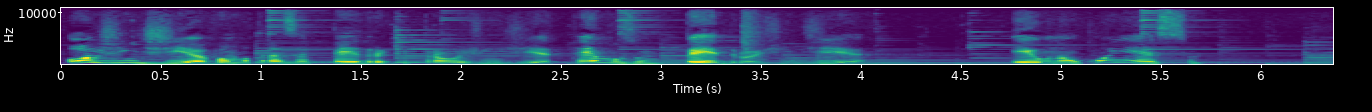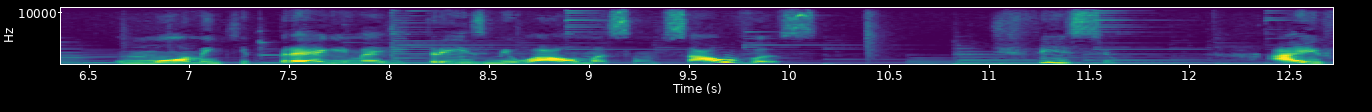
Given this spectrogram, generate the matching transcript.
Hoje em dia, vamos trazer Pedro aqui para hoje em dia. Temos um Pedro hoje em dia? Eu não conheço. Um homem que prega e mais de 3 mil almas são salvas? Difícil. Aí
